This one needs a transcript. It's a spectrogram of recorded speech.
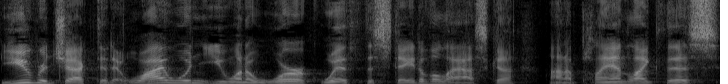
You rejected it. Why wouldn't you want to work with the state of Alaska on a plan like this?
